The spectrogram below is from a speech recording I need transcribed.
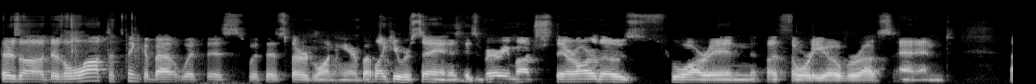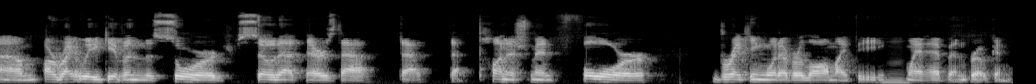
there's a there's a lot to think about with this with this third one here. But like you were saying, it, it's very much there are those who are in authority over us and um, are rightly given the sword, so that there's that that that punishment for breaking whatever law might be mm. might have been broken.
